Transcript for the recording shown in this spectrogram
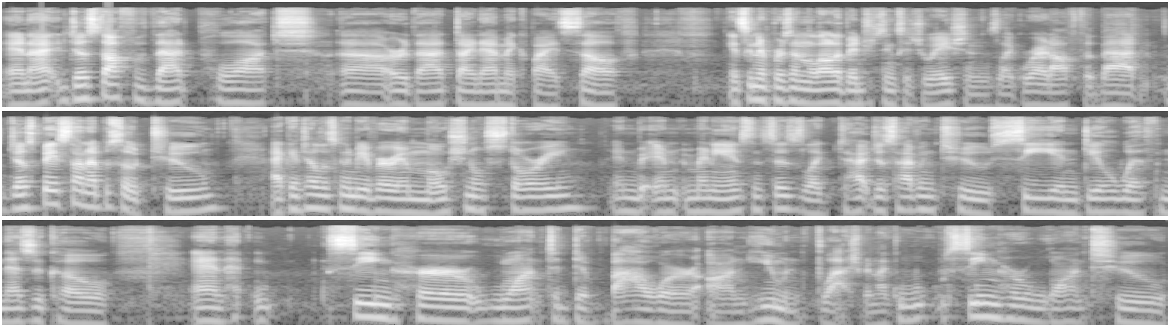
and I just off of that plot uh, or that dynamic by itself it's going to present a lot of interesting situations, like right off the bat. Just based on episode two, I can tell it's going to be a very emotional story in, in many instances, like just having to see and deal with Nezuko and seeing her want to devour on human flesh, and like seeing her want to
